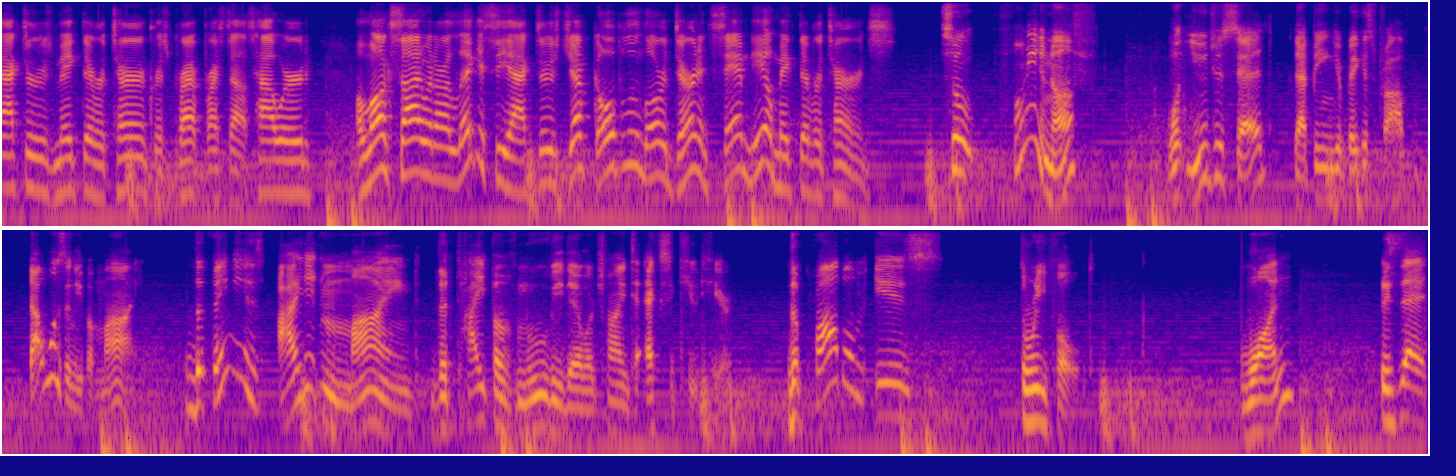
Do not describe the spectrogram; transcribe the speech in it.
actors make their return. Chris Pratt, Bryce Dallas Howard. Alongside with our legacy actors, Jeff Goldblum, Laura Dern, and Sam Neill make their returns. So, funny enough, what you just said, that being your biggest problem, that wasn't even mine. The thing is, I didn't mind the type of movie they were trying to execute here. The problem is threefold. One is that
